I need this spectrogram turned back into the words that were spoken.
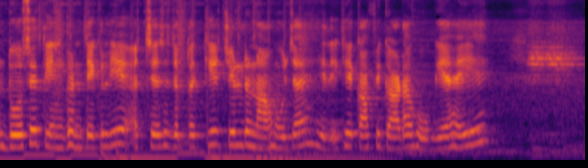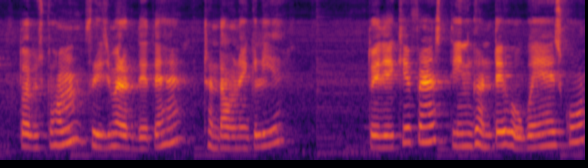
दो से तीन घंटे के लिए अच्छे से, जब तक कि चिल्ड ना हो जाए। ये देखिए, काफ़ी गाढ़ा हो गया है ये। तो अब इसको हम फ्रिज में रख देते हैं ठंडा होने के लिए। तो ये देखिए फ्रेंड्स तीन घंटे हो गए हैं इसको।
